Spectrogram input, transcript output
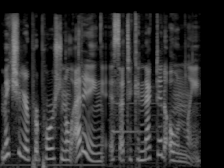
Make sure your proportional editing is set to connected only.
